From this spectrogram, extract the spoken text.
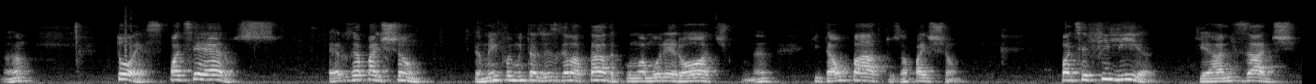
Né? Dois, pode ser eros. Eros é a paixão, que também foi muitas vezes relatada como amor erótico, né? que está o patos, a paixão. Pode ser filia, que é a amizade,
